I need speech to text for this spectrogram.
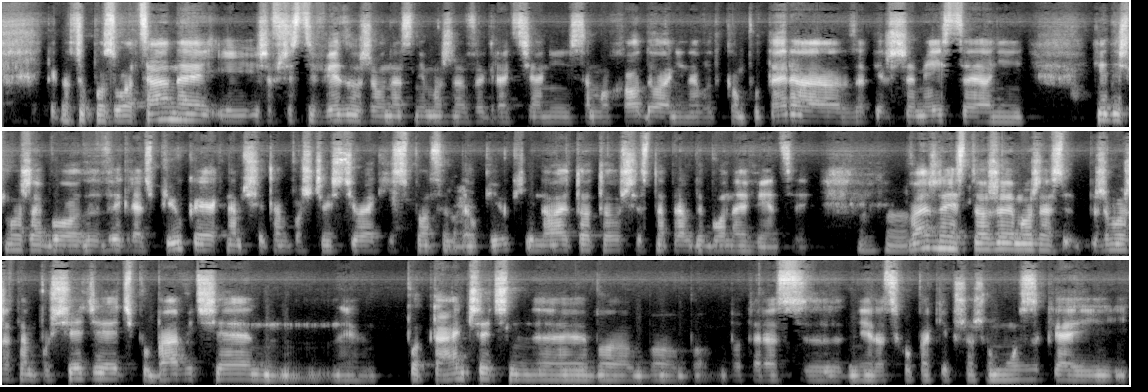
tylko są pozłacane i, i, że wszyscy wiedzą, że u nas nie można wygrać ani samochodu, ani nawet komputera za pierwsze miejsce, ani kiedyś można było wygrać piłkę, jak nam się tam poszczęściło, jakiś sponsor dał piłki, no ale to, to już jest naprawdę było najwięcej. Mhm. Ważne jest to, że można, że można tam posiedzieć, pobawić się, potańczyć, bo, bo, bo, bo teraz nieraz chłopaki przynoszą muzykę i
